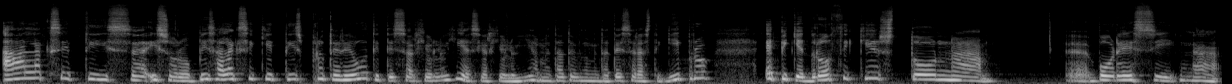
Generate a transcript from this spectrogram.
άλλαξε τις ε, ισορροπίες, άλλαξε και τις προτεραιότητες της αρχαιολογίας. Η αρχαιολογία μετά το 1974 στην Κύπρο επικεντρώθηκε στο να ε, μπορέσει να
